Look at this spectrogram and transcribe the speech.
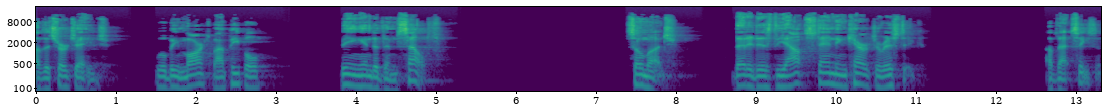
of the church age, will be marked by people being into themselves so much that it is the outstanding characteristic of that season.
